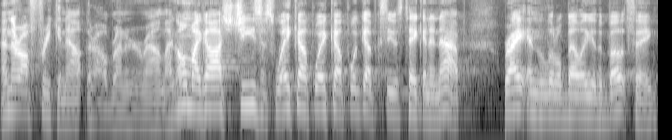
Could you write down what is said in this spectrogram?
And they're all freaking out. They're all running around like, oh my gosh, Jesus, wake up, wake up, wake up, because he was taking a nap, right, in the little belly of the boat thing.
